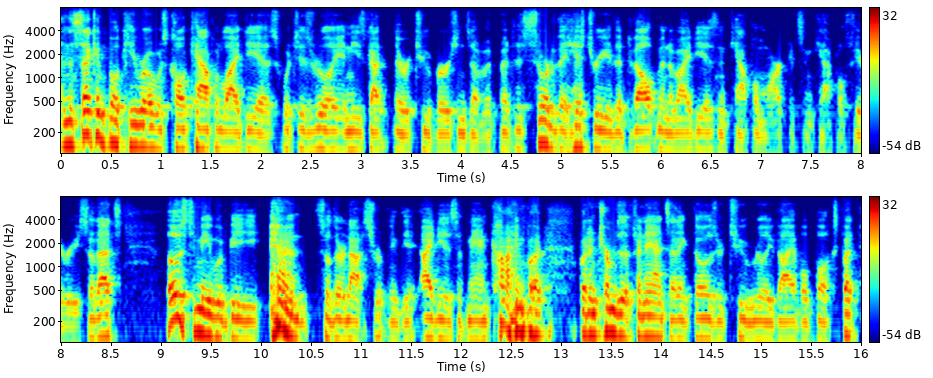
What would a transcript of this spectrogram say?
And the second book he wrote was called capital ideas which is really and he's got there are two versions of it but it's sort of the history of the development of ideas in capital markets and capital theory. So that's those to me would be so they're not certainly the ideas of mankind but but in terms of finance i think those are two really valuable books. But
